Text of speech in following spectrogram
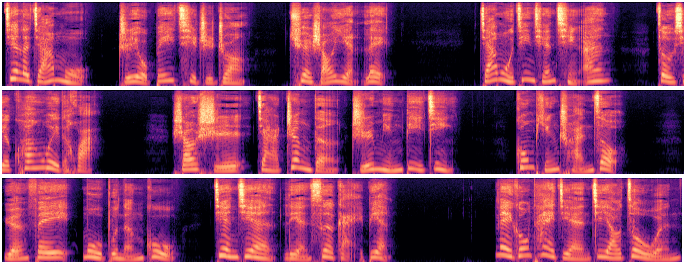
见了贾母，只有悲戚之状，却少眼泪。贾母近前请安，奏些宽慰的话。稍时，贾政等执明递进，宫嫔传奏，元妃目不能顾，渐渐脸色改变。内宫太监既要奏闻，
